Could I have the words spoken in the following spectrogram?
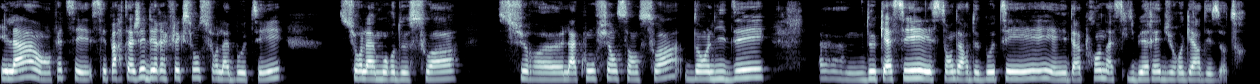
Et là, en fait, c'est partager des réflexions sur la beauté, sur l'amour de soi, sur la confiance en soi, dans l'idée euh, de casser les standards de beauté et d'apprendre à se libérer du regard des autres.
